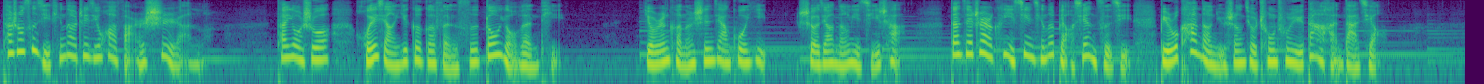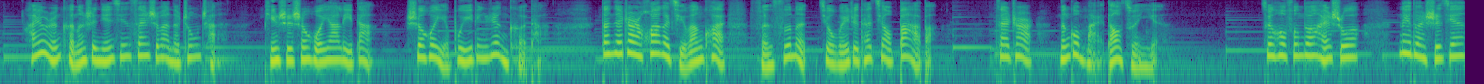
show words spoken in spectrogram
他说自己听到这句话反而释然了。他又说：“回想一个个粉丝都有问题，有人可能身价过亿，社交能力极差，但在这儿可以尽情的表现自己，比如看到女生就冲出去大喊大叫；还有人可能是年薪三十万的中产，平时生活压力大。”社会也不一定认可他，但在这儿花个几万块，粉丝们就围着他叫爸爸，在这儿能够买到尊严。最后，封端还说那段时间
